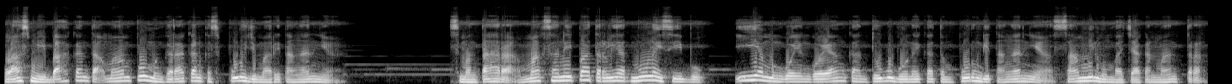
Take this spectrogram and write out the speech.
Lasmi bahkan tak mampu menggerakkan ke sepuluh jemari tangannya. Sementara Max Hanifah terlihat mulai sibuk, ia menggoyang-goyangkan tubuh boneka tempurung di tangannya sambil membacakan mantra.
